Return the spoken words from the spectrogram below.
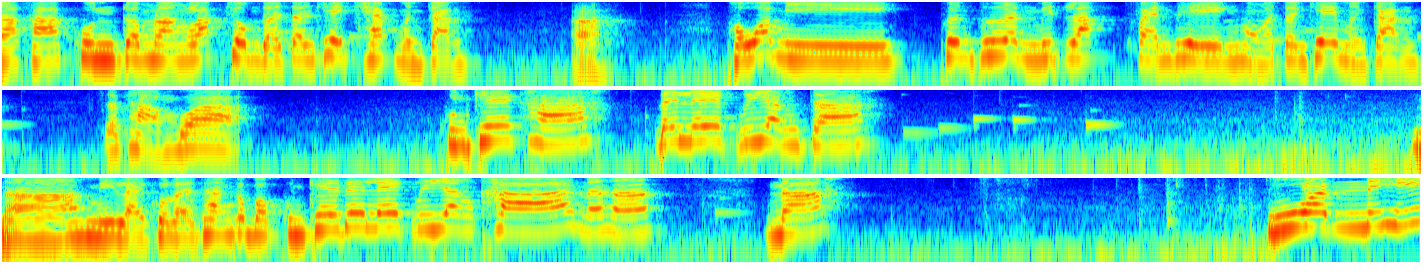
นะคะ คุณกำลังรับชมเดี๋ยวอาจารย์เคแคปเหมือนกันอะเพราะว่ามีเพื่อนๆมิตรรักแฟนเพลงของอาจารย์เคเหมือนกัน จะถามว่า คุณเคคะได้เลขหรือยังจ๊ะนะมีหลายคนหลายท่านก็บอกคุณเคได้เลขหรือยังคะนะคะนะ วันนี้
